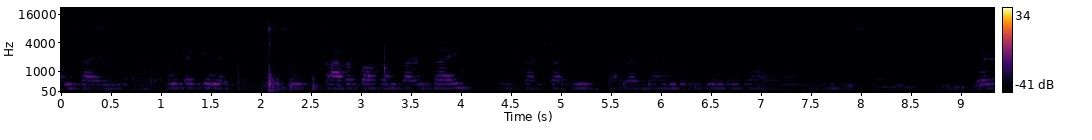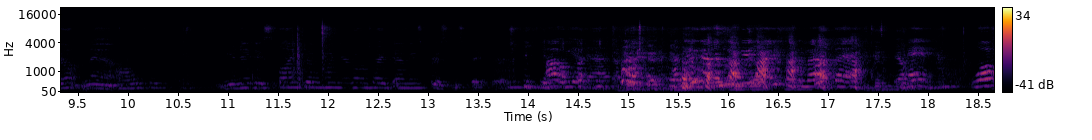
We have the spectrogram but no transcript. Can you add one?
And so, uh, I'm thinking at usually five o'clock on Thursday, we start shutting that road down and getting vendors all in We still need to. Well, now, all this stuff. You need to explain to them when you're gonna take down these Christmas decorations. Oh, yeah, I knew there was a good question about that. And what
